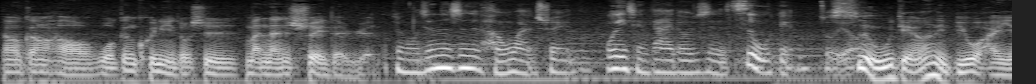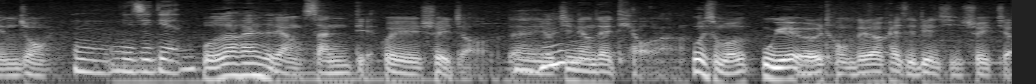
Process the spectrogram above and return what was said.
然后刚好我跟 Queenie 都是蛮难睡的人，对我真的是很晚睡的，我以前大概都是四五点左右。四五点，那你比我还严重欸。嗯，你几点？我大概是两三点会睡着，但有尽量在调啦。为什么不约而同的要开始练习睡觉？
